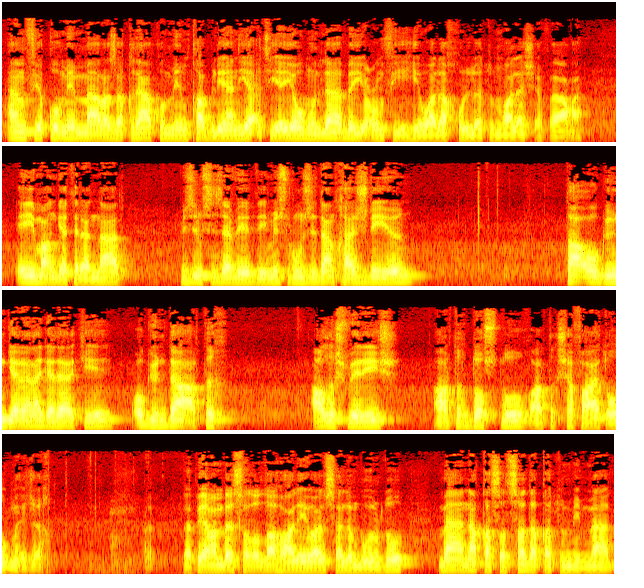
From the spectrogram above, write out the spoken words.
Ənfiqu mimmə razaqnakum min qabli ən yətiyə yevmun la bey'un fihi və la xullətun və la şəfa'a. Ey iman gətirənlər, bizim sizə verdiyimiz ruzidən xərcləyin, ta o gün gələnə qədər ki, o gündə artıq alış-veriş, artıq dostluq, artıq şəfayət olmayacaq. Və Peyğəmbər sallallahu aleyhi və səlləm buyurdu, Mə nəqasat sadaqatun min məl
